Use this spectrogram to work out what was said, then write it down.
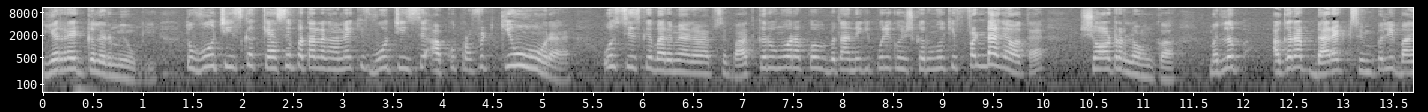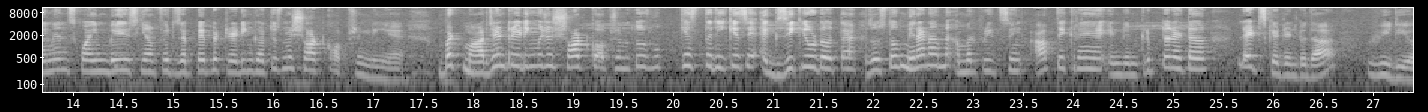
या रेड कलर में होगी। तो वो चीज़ का कैसे पता लगाना है कि वो चीज़ से आपको प्रॉफिट क्यों हो रहा है? उस चीज़ के बारे में आज मैं आपसे बात करूँगा और आपको बताने की पूरी कोशिश करूँगा कि फंडा क्या होता है शॉर्ट और लॉन्ग का। मतलब अगर आप डायरेक्ट सिंपली बाइनेंस क्वाइन बेस या फिर जेपे पे ट्रेडिंग करते हो, उसमें शॉर्ट का ऑप्शन नहीं है। बट मार्जिन ट्रेडिंग में जो शॉर्ट का ऑप्शन होता है, वो किस तरीके से एग्जीक्यूट होता है? दोस्तों, मेरा नाम है अमरप्रीत सिंह। आप देख रहे हैं Indian Cryptonator let's get into the video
